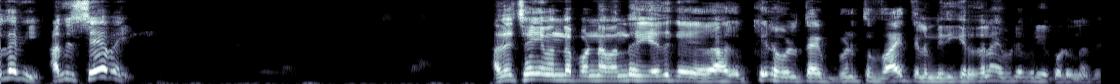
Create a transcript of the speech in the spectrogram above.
உதவி அது சேவை. அதை செய்ய வந்த பொண்ணை வந்து எதுக்கு அது கீழே விழுத்த விழுத்து வாயத்துல மிதிக்கிறதெல்லாம் எப்படி பெரிய கொடுமை அது?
